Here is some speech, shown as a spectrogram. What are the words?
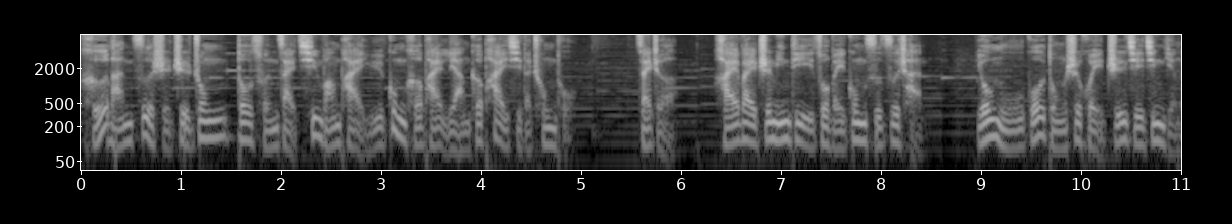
荷兰自始至终都存在亲王派与共和派两个派系的冲突。再者，海外殖民地作为公司资产，由母国董事会直接经营，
